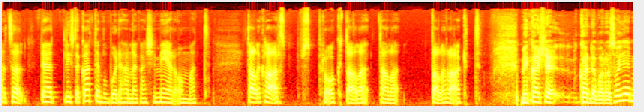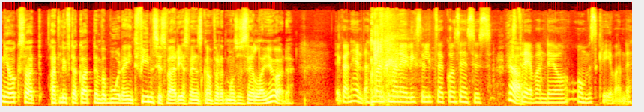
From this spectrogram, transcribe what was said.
alltså, det här att lyfta katten på bordet handlar kanske mer om att tala klarspråk, tala, tala, tala rakt. Men kanske kan det vara så, Jenny, också att, att lyfta katten på bordet inte finns i Sverige, svenskan, för att man så sällan gör det? Det kan hända. Man, man är liksom lite konsensussträvande och omskrivande.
